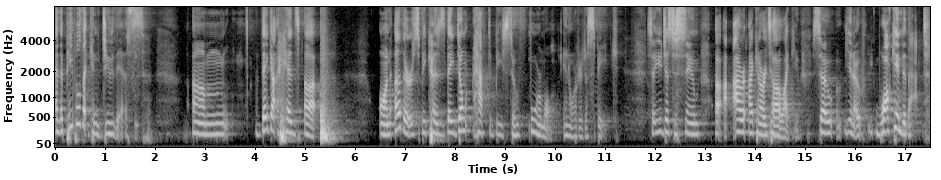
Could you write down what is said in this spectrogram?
And the people that can do this, um, they got heads up on others because they don't have to be so formal in order to speak. So you just assume, uh, I, I can already tell I like you. So, you know, walk into that.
